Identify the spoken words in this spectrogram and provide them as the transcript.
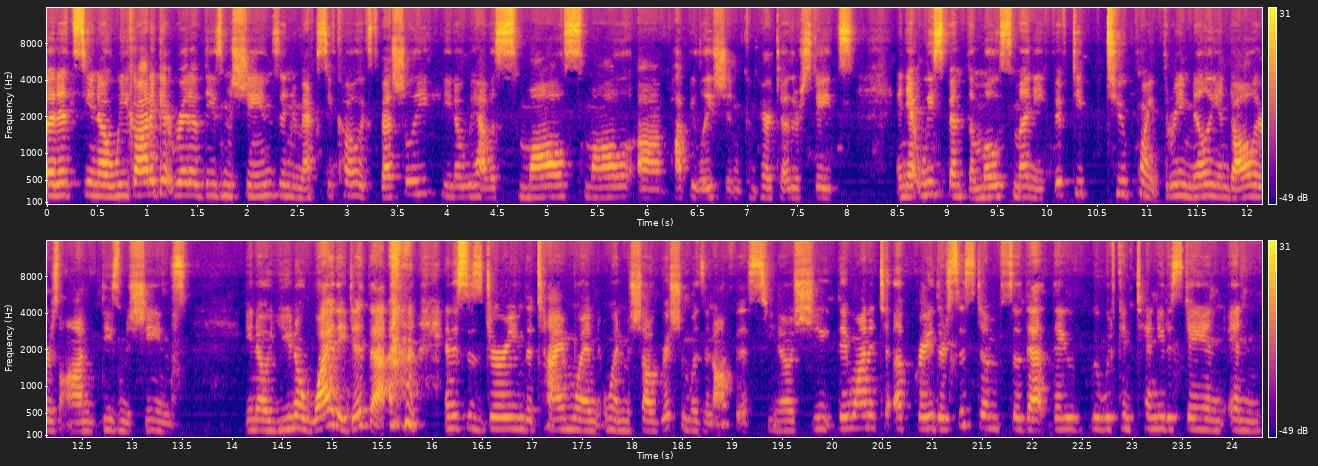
but it's you know we got to get rid of these machines in new mexico especially. You know we have a small small uh, population compared to other states. And yet we spent the most money 52.3 million dollars on these machines. You know you know why they did that. And this is during the time when when michelle grisham was in office. You know she they wanted to upgrade their system so that they would continue to stay in in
